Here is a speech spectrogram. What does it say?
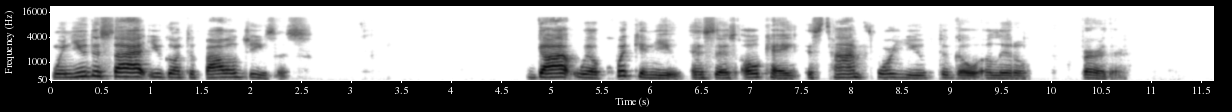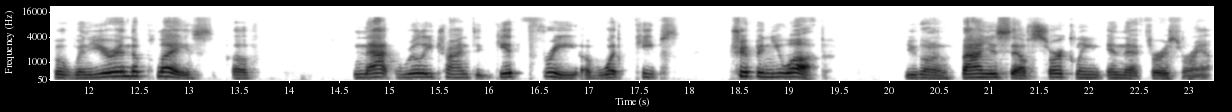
when you decide you're going to follow Jesus, God will quicken you and says, okay, it's time for you to go a little further. But when you're in the place of not really trying to get free of what keeps tripping you up, you're going to find yourself circling in that first ramp.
